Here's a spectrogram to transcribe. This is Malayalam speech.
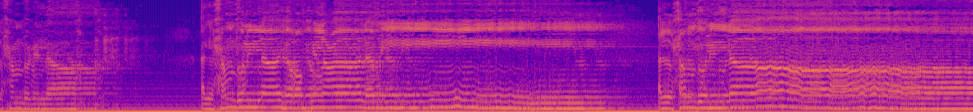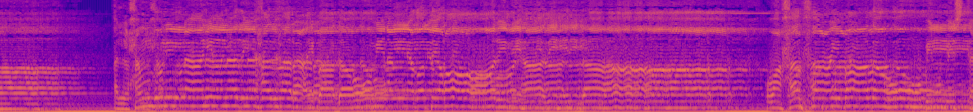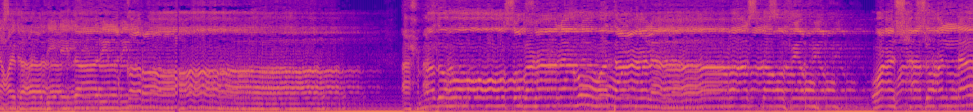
الحمد لله الحمد لله رب العالمين. الحمد لله الحمد لله الذي حذر عباده من الاغترار بهذه الدار. وحث عباده العذاب لدار القرار. أحمده سبحانه وتعالى وأستغفره وأشهد أن لا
